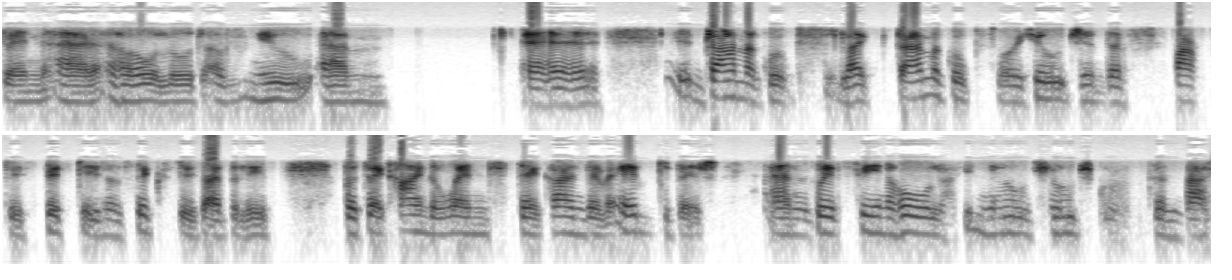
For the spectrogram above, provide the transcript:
been uh, a whole load of new um, uh, drama groups. Like drama groups were huge in the 40s, 50s, and 60s, I believe, but they kind of went, they kind of ebbed a bit, and we've seen a whole new huge group in that.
